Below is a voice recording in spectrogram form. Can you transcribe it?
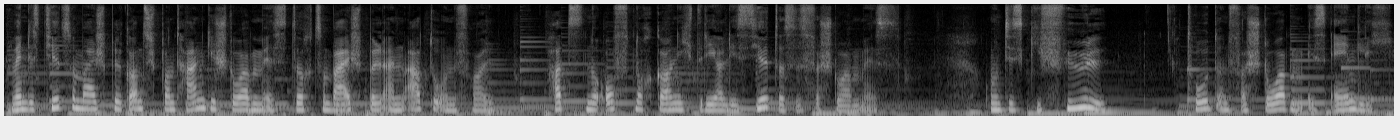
Wenn das Tier zum Beispiel ganz spontan gestorben ist, durch zum Beispiel einen Autounfall, hat es nur oft noch gar nicht realisiert, dass es verstorben ist. Und das Gefühl, tot und verstorben, ist ähnlich.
